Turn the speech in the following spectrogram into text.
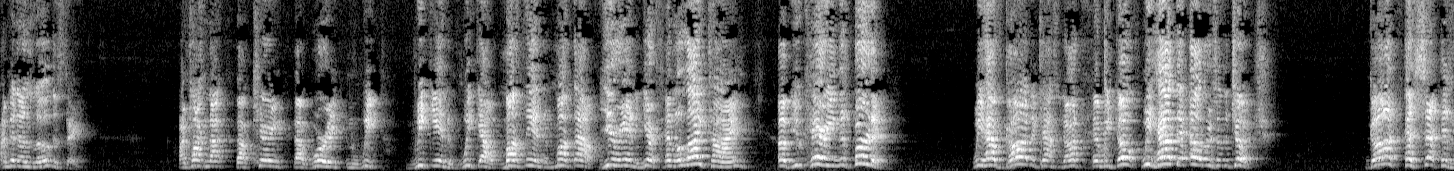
I'm going to unload this thing. I'm talking not about carrying that worry and week, week in and week out, month in and month out, year in and year, and a lifetime of you carrying this burden. We have God to cast it on, and we don't. We have the elders of the church. God has set his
